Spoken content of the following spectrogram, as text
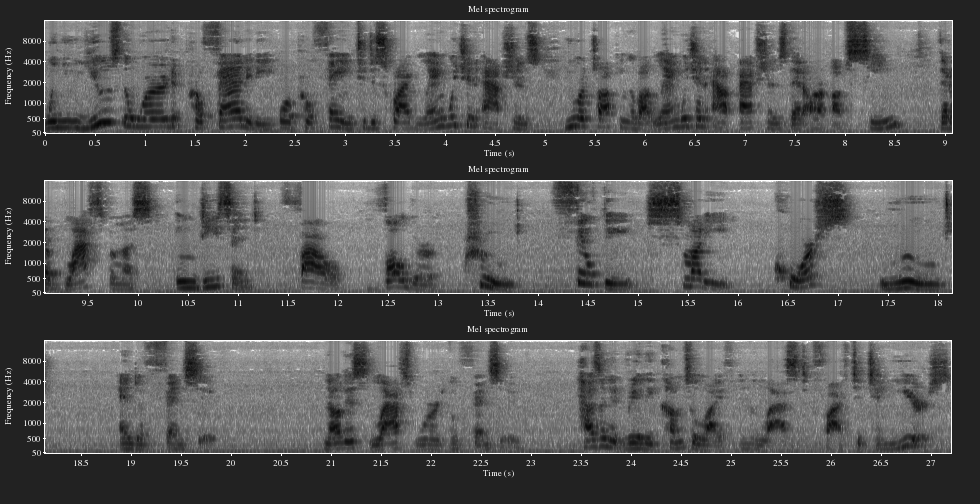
When you use the word profanity or profane to describe language and actions, you are talking about language and actions that are obscene, that are blasphemous, indecent, foul, vulgar, crude, filthy, smutty, coarse, rude, and offensive. Now, this last word, offensive, hasn't it really come to life in the last five to ten years?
